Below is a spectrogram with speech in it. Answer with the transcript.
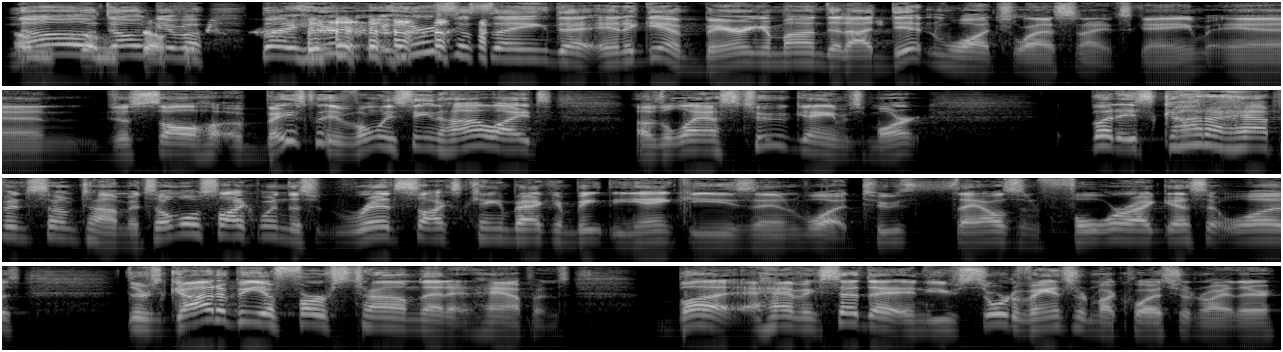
No, don't give up. But here, here's the thing that, and again, bearing in mind that I didn't watch last night's game and just saw basically, I've only seen highlights of the last two games, Mark. But it's got to happen sometime. It's almost like when the Red Sox came back and beat the Yankees in what 2004, I guess it was. There's got to be a first time that it happens. But having said that, and you sort of answered my question right there,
